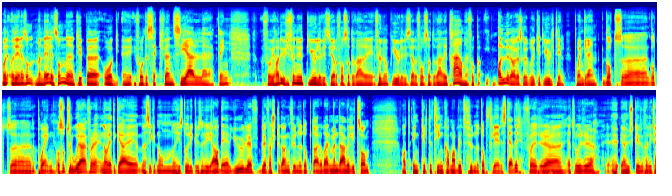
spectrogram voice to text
og det, og det er sånn, men det er litt sånn eh, type òg i forhold til sekvensielle ting. For vi hadde jo ikke funnet ut hjulet hvis vi hadde fortsatt å være i, opp hjulet hvis vi hadde fortsatt å være i trærne. For hva i alle dager skal du bruke et hjul til på en gren? Godt, uh, godt uh, poeng. Og så tror jeg, for nå vet ikke jeg, det er sikkert noen historikere som sier ja, det hjulet ble første gang funnet opp der og der, men det er vel litt sånn at enkelte ting kan ha blitt funnet opp flere steder. For uh, jeg tror Jeg husker f.eks.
